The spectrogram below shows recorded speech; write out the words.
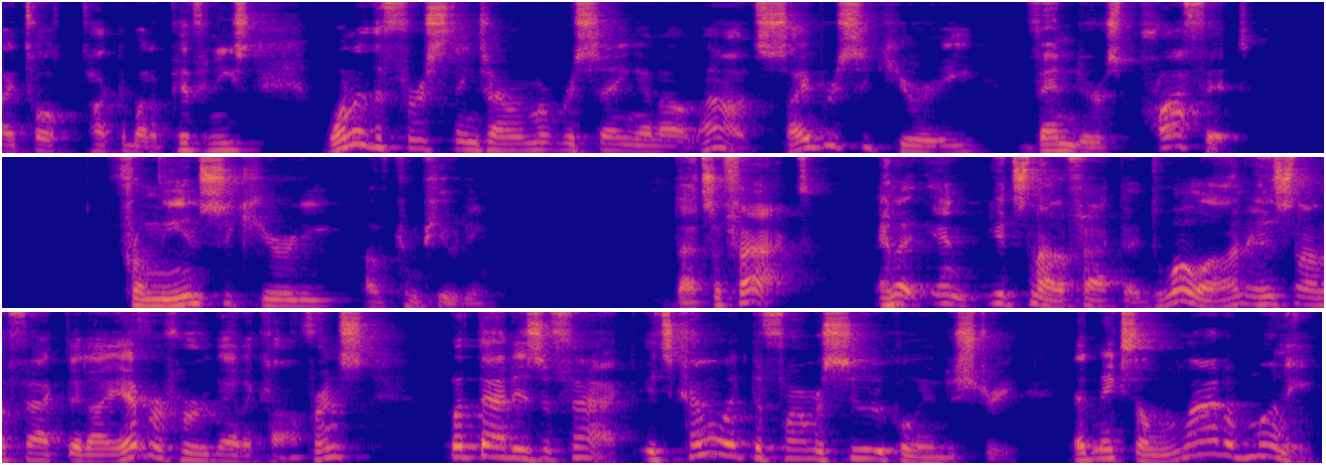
I talk, talked about epiphanies. One of the first things I remember saying out loud, cybersecurity vendors profit from the insecurity of computing. That's a fact. And, and it's not a fact I dwell on, and it's not a fact that I ever heard at a conference, but that is a fact. It's kind of like the pharmaceutical industry that makes a lot of money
